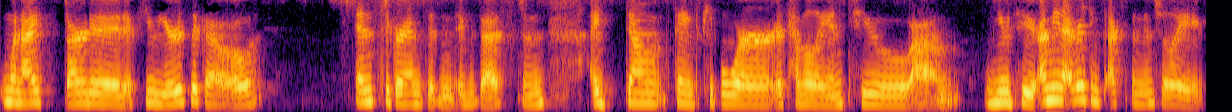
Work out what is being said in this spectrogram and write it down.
when I started a few years ago, Instagram didn't exist, and I don't think people were as heavily into um, YouTube. I mean, everything's exponentially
